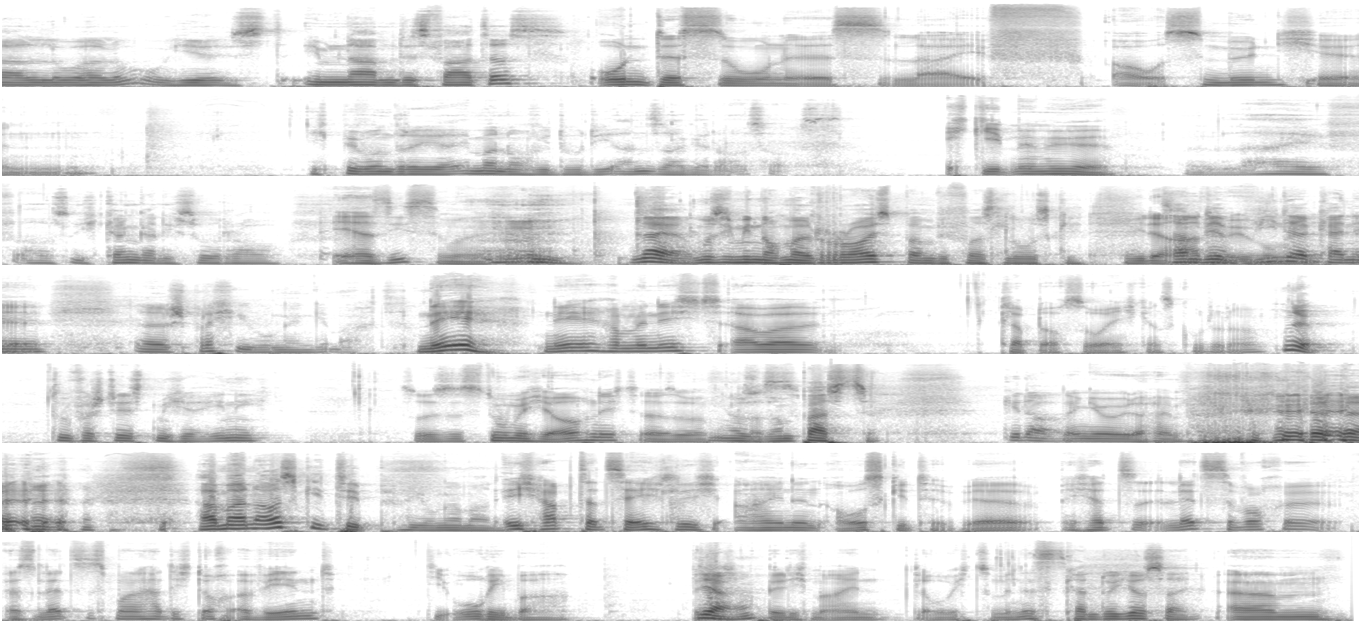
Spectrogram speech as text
Hallo, hallo, hier ist im Namen des Vaters und des Sohnes live aus München. Ich bewundere ja immer noch, wie du die Ansage raushaust. Ich gebe mir Mühe. Live aus. Ich kann gar nicht so rau. Ja, siehst du mal. naja, muss ich mich nochmal räuspern, bevor es losgeht. Wieder Jetzt haben wir wieder keine ja. äh, Sprechübungen gemacht. Nee, nee, haben wir nicht, aber klappt auch so eigentlich ganz gut, oder? Nö, du verstehst mich ja eh nicht. So ist es du mich ja auch nicht. Also, also dann passt ja. Genau. Dann gehen wir wieder heim. haben wir einen Ausgetipp, junger Mann? Ich habe tatsächlich einen Ausgetipp. Ich hatte letzte Woche, also letztes Mal hatte ich doch erwähnt, die Oribar. Ja. Bilde ich mal ein, glaube ich zumindest. Kann durchaus sein. Ähm,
